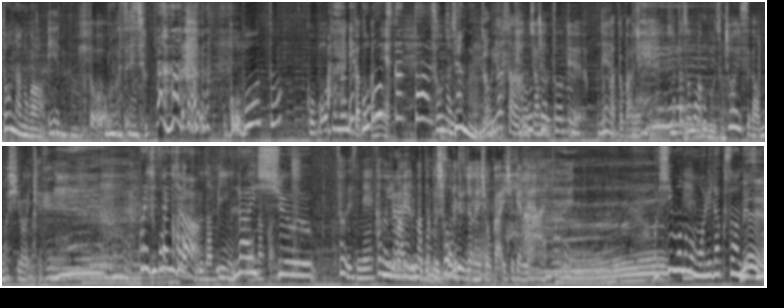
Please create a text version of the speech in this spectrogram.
どんなのが？えーっと思い出せます ごぼうと？ごぼうと何えかとかね。ごぼう使ったそうなんです。ジャム？ジャム。お野菜のジャムってちゃととかとかね。またそのチョイスが面白いんですねこれ実際にじゃあに。来週。そうですね。彼女は今多分仕込んでるんじゃないでしょうか。一生懸命。はい美味しいものも盛りだくさんですね。ね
